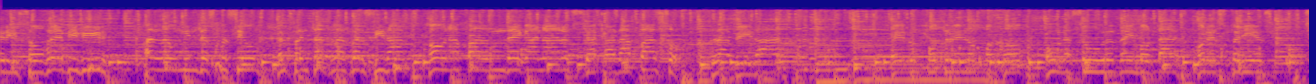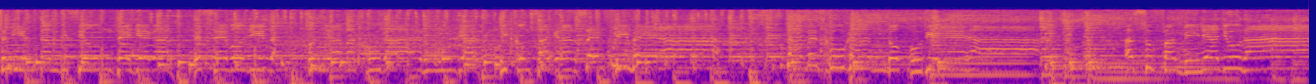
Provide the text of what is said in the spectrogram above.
Y sobrevivir a la humilde expresión, enfrentar la adversidad con afán de ganarse a cada paso la vida. En un potrero forjó una zurda inmortal por experiencia, sedienta ambición de llegar de cebollita, soñaba jugar un mundial y consagrarse en primera. Tal vez jugando pudiera a su familia ayudar.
